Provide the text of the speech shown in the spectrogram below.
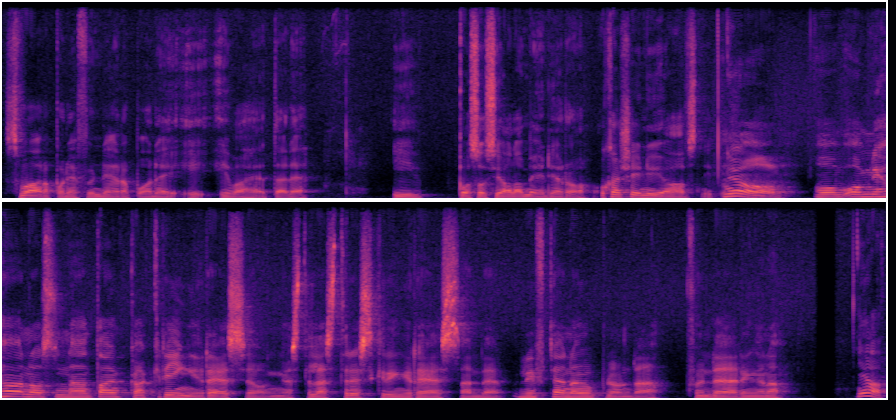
svara på det, fundera på det i, i vad heter det, i, på sociala medier och, och kanske i nya avsnitt. Ja, om, om ni har några sådana här tankar kring reseångest eller stress kring resande, lyft gärna upp de där funderingarna. Ja,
